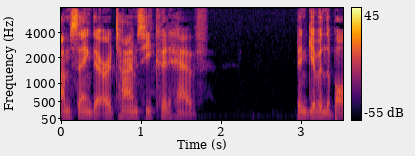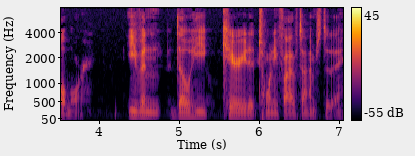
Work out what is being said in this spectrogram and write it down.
I'm saying there are times he could have been given the ball more, even though he carried it 25 times today.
